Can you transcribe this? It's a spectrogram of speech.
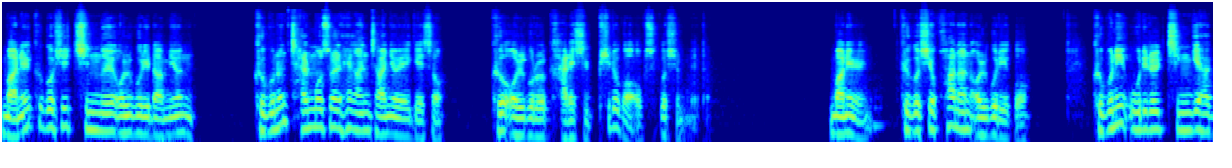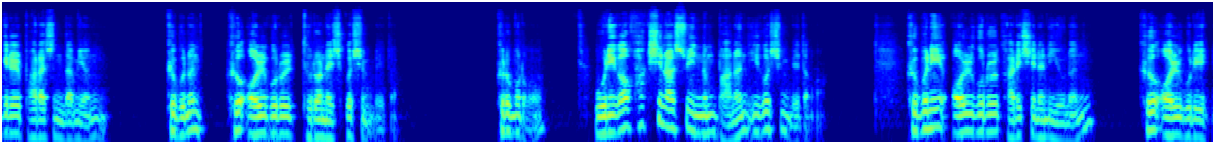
만일 그것이 진노의 얼굴이라면 그분은 잘못을 행한 자녀에게서 그 얼굴을 가리실 필요가 없을 것입니다. 만일 그것이 화난 얼굴이고 그분이 우리를 징계하기를 바라신다면 그분은 그 얼굴을 드러내실 것입니다. 그러므로 우리가 확신할 수 있는 바는 이것입니다. 그분이 얼굴을 가리시는 이유는 그 얼굴이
